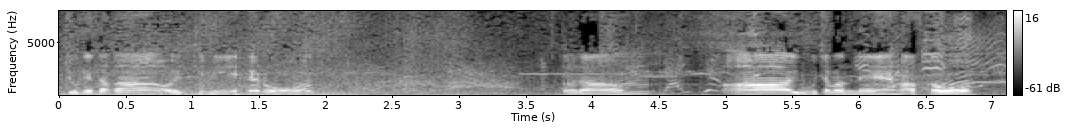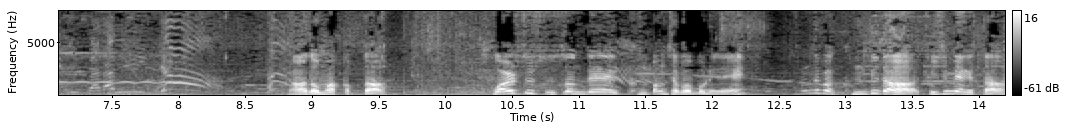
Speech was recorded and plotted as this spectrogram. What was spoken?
이쪽에다가 얼티밋 헤론 그 다음 아 이거 못 잡았네. 아까워. 아 너무 아깝다 부활 쓸 수 있었는데 금방 잡아버리네. 상대방 금비다. 조심해야겠다.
